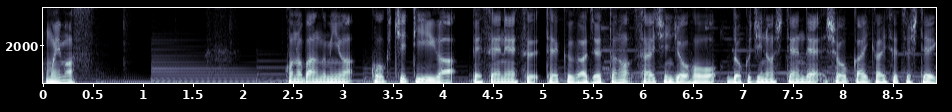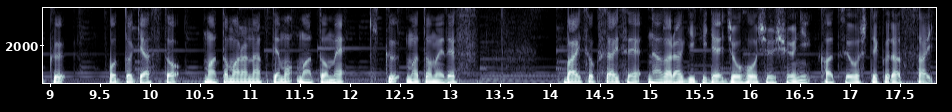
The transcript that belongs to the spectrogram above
思います。この番組は、コキチ T が SNS、テック、ガジェットの最新情報を独自の視点で紹介解説していく、ポッドキャスト、まとまらなくてもまとめ、聞くまとめです。倍速再生ながら聞きで情報収集に活用してください。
